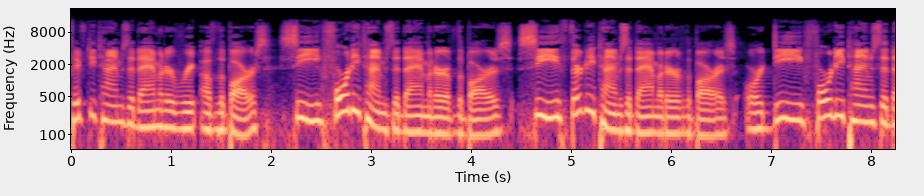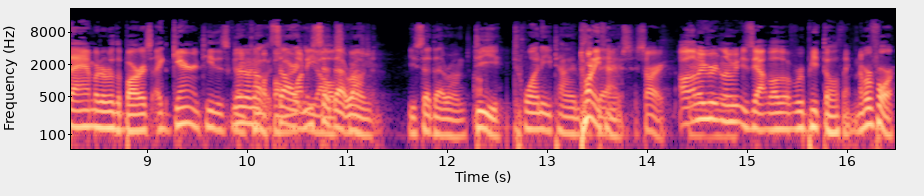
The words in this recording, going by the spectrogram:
50 times the diameter of re- of the bars. C. 40 times the diameter of the bars. C. 30 times the diameter of the bars. Or D. 40 times the diameter of the bars. I guarantee this is no, going no, to come no. up on Sorry, one you of said y'all's that wrong. question. You said that wrong. D. Oh. Twenty times. 20 the- times. Sorry. Oh, let me re- let me yeah, I'll repeat the whole thing. Number 4.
